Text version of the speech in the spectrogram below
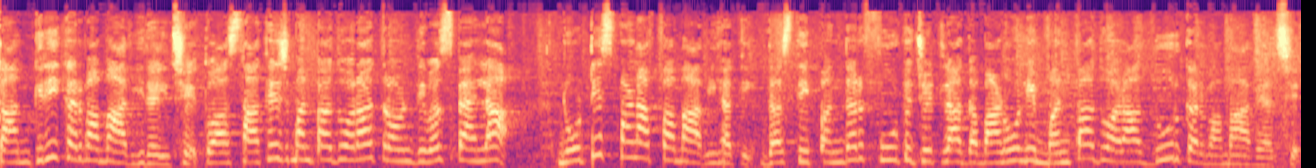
કામગીરી કરવામાં આવી રહી છે. તો આ સાથે જ મનપા દ્વારા ત્રણ દિવસ પહેલા નોટિસ પણ આપવામાં આવી હતી. દસથી પંદર ફૂટ જેટલા દબાણોને મનપા દ્વારા દૂર કરવામાં આવ્યા છે.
